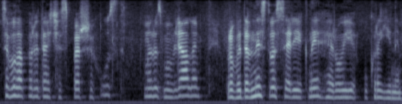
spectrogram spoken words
Це була передача з перших уст. Ми розмовляли про видавництво серії книг Герої України,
